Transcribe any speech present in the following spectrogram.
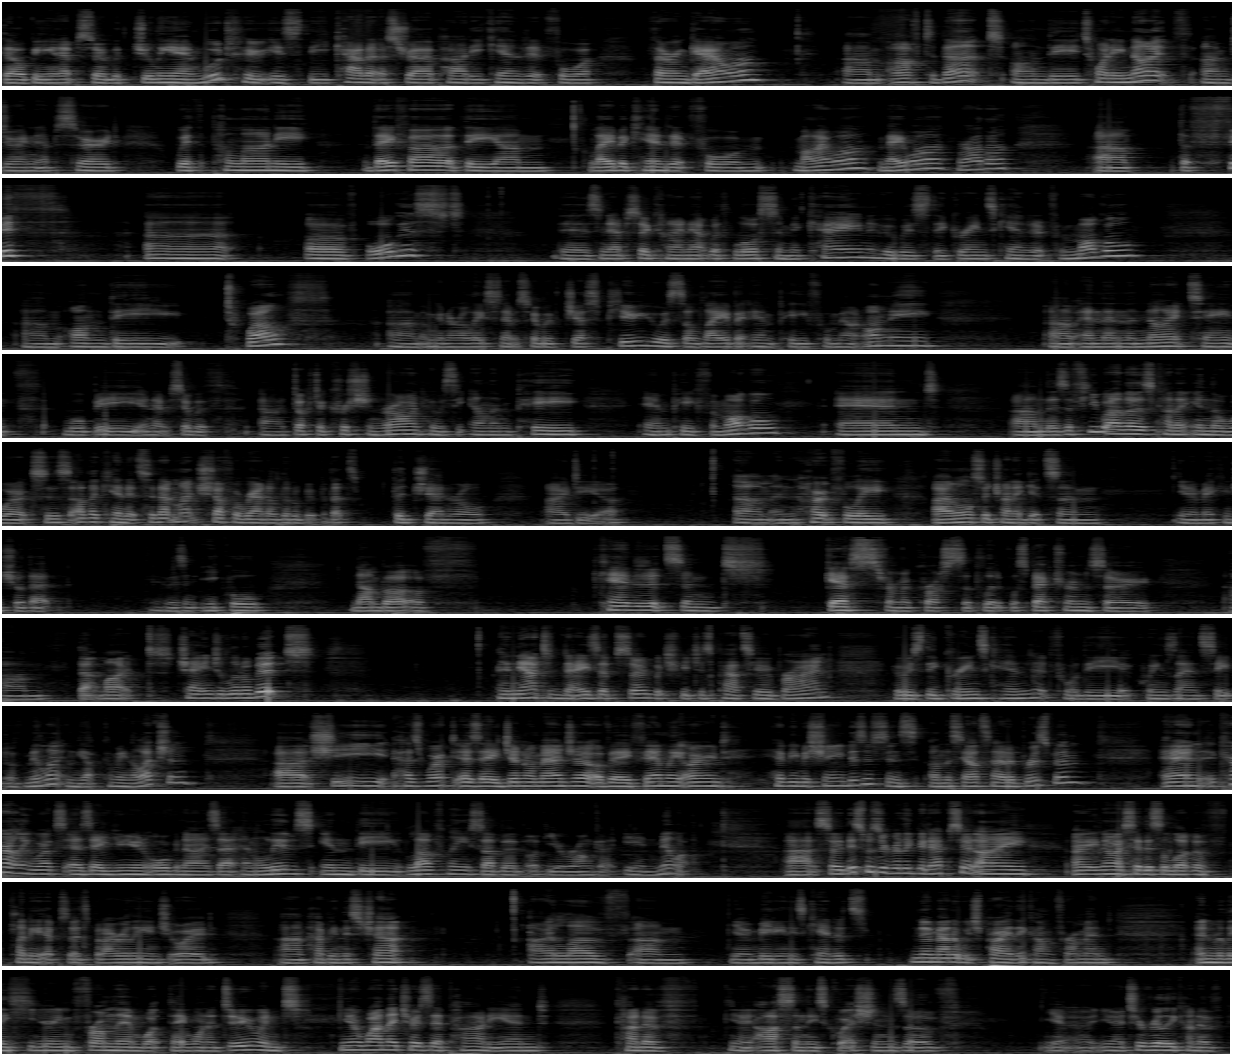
there'll be an episode with Julianne Wood, who is the Katter Australia Party candidate for Thuringowa. Um, after that, on the 29th, I'm doing an episode with Palani Thapa, the um, Labor candidate for Maiwar, Maiwar rather. Um, the 5th uh, of August, there's an episode coming out with Lawson McCain, who is the Greens candidate for Moggill. Um, on the 12th, um, I'm going to release an episode with Jess Pugh, who is the Labor MP for Mount Ommaney. Um, and then the 19th will be an episode with uh, Dr. Christian Rowan, who is the LNP MP for Moggill. And um, there's a few others kind of in the works. There's other candidates, so that might shuffle around a little bit, but that's the general idea. Um, and hopefully, I'm also trying to get some, you know, making sure that you know, there's an equal number of candidates and guests from across the political spectrum. So um, that might change a little bit. And now today's episode, which features Patsy O'Brien, who is the Greens candidate for the Queensland seat of Miller in the upcoming election. Uh, she has worked as a general manager of a family owned heavy machinery business in, on the south side of Brisbane and it currently works as a union organizer and lives in the lovely suburb of Yeronga in Miller. Uh, so this was a really good episode. I I know I said this a lot of plenty of episodes, but I really enjoyed um, having this chat. I love um, you know meeting these candidates, no matter which party they come from, and and really hearing from them what they want to do and you know why they chose their party and kind of you know ask them these questions of you know, you know to really kind of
